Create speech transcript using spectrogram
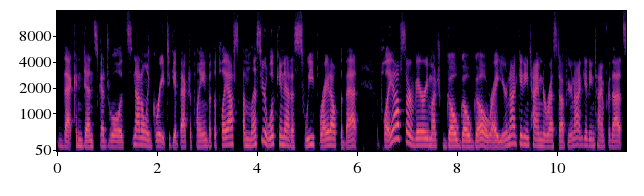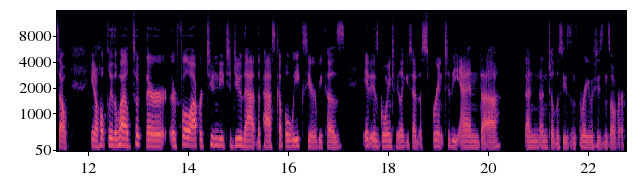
that condensed schedule it's not only great to get back to playing but the playoffs unless you're looking at a sweep right out the bat the playoffs are very much go go go right? You're not getting time to rest up. You're not getting time for that. So you know hopefully the wild took their their full opportunity to do that the past couple weeks here because it is going to be like you said a sprint to the end uh and until the season's the regular season's over.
